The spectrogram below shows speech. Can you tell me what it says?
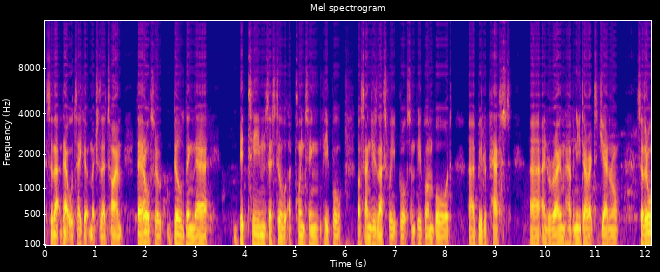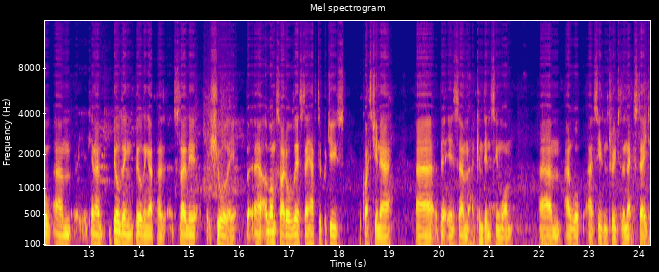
So that, that will take up much of their time. They're also building their bid teams. They're still appointing people. Los Angeles last week brought some people on board. Uh, Budapest uh, and Rome have a new director general. So they're all, um, you know, building building up uh, slowly but surely. But uh, alongside all this, they have to produce a questionnaire uh, that is um, a convincing one, um, and will uh, see them through to the next stage.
